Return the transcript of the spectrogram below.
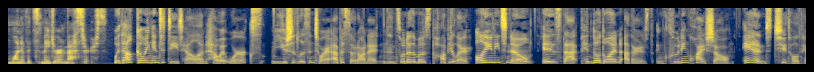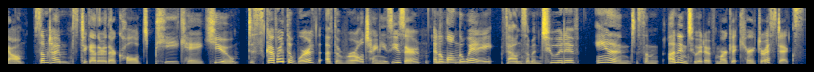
one of its major investors. Without going into detail on how it works, you should listen to our episode on it. It's one of the most popular. All you need to know is that Pinduoduo and others, including Kuaishou and Qutoutiao, sometimes together they're called PKQ, discovered the worth of the rural Chinese user and along the way found some intuitive and some unintuitive market characteristics.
